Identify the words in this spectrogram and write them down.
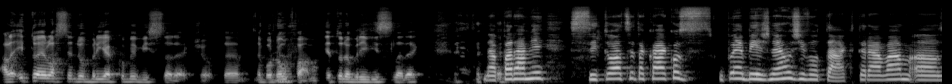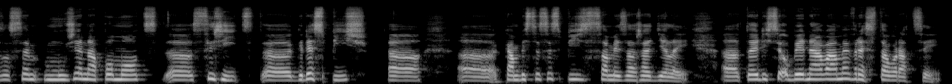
ale i to je vlastně dobrý jakoby výsledek, že? To je, nebo doufám, je to dobrý výsledek. Napadá mě situace taková jako z úplně běžného života, která vám uh, zase může napomoct uh, si říct, uh, kde spíš, kam byste se spíš sami zařadili. To je, když si objednáváme v restauraci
